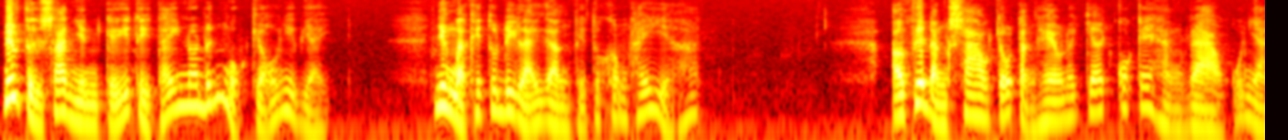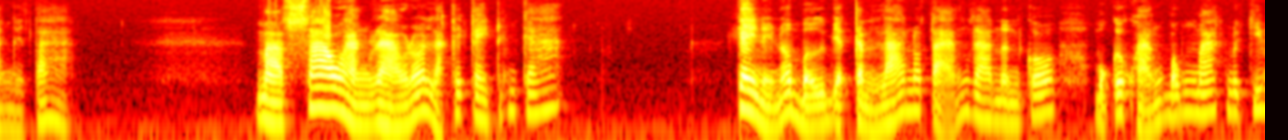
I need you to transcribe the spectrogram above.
Nếu từ xa nhìn kỹ thì thấy nó đứng một chỗ như vậy. Nhưng mà khi tôi đi lại gần thì tôi không thấy gì hết. Ở phía đằng sau chỗ thằng heo nó chết có cái hàng rào của nhà người ta. Mà sau hàng rào đó là cái cây trứng cá. Cây này nó bự và cành lá nó tản ra nên có một cái khoảng bóng mát nó chiếm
